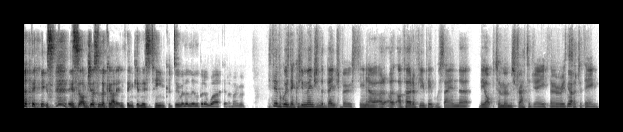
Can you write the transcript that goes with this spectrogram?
it's, it's, I'm just looking at it and thinking this team could do with a little bit of work at the moment. It's difficult, isn't it? Because you mentioned the bench boost. You know, I, have heard a few people saying that the optimum strategy, if there is yeah. such a thing,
